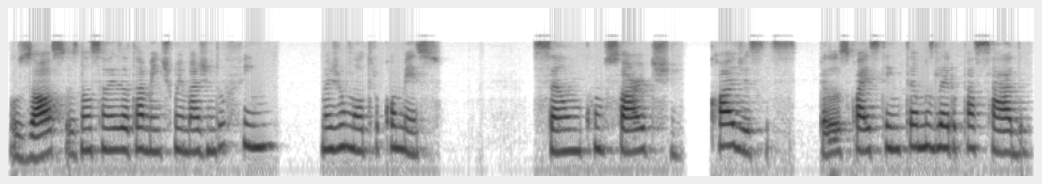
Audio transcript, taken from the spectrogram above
Os ossos não são exatamente uma imagem do fim, mas de um outro começo. São, com sorte, códices pelos quais tentamos ler o passado,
